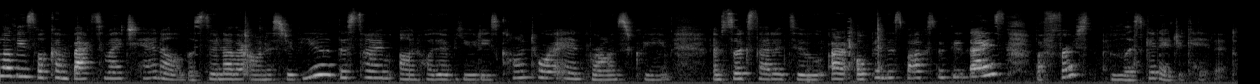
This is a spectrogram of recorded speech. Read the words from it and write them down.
lovies, welcome back to my channel. Let's do another honest review, this time on Huda Beauty's Contour and Bronze Cream. I'm so excited to uh, open this box with you guys, but first, let's get educated.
